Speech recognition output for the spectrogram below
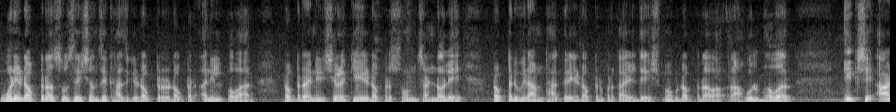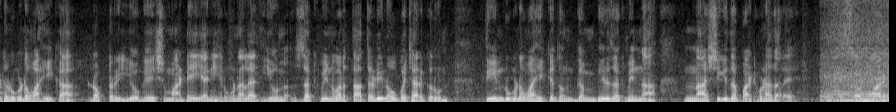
वणी डॉक्टर असोसिएशनचे खाजगी doctor doctor Anil Pawar doctor Anil Shelke doctor Som Chandole doctor Viram Thakare doctor Prakash Deshmukh doctor Rahul Bhavar एकशे आठ रुग्णवाहिका डॉक्टर योगेश माटे यांनी रुग्णालयात येऊन जखमींवर तातडीनं उपचार करून तीन रुग्णवाहिकेतून गंभीर जखमींना नाशिक इथं पाठवण्यात आलं आहे सोमवारी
